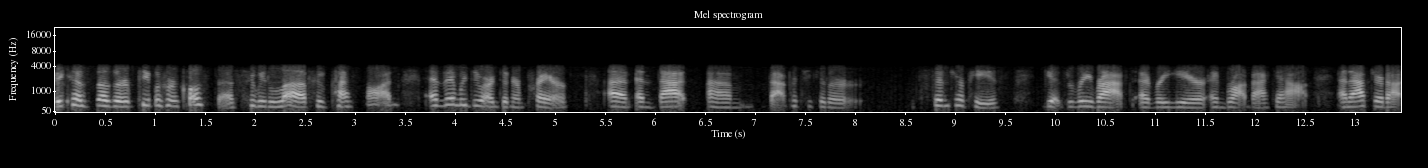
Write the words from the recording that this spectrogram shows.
because those are people who are close to us, who we love, who passed on, and then we do our dinner prayer, um, and that um, that particular centerpiece gets rewrapped every year and brought back out. And after about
